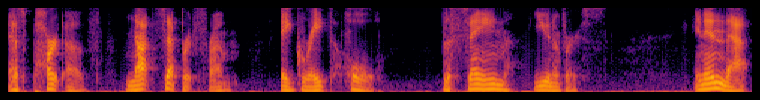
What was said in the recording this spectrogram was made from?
as part of, not separate from, a great whole, the same universe. And in that,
